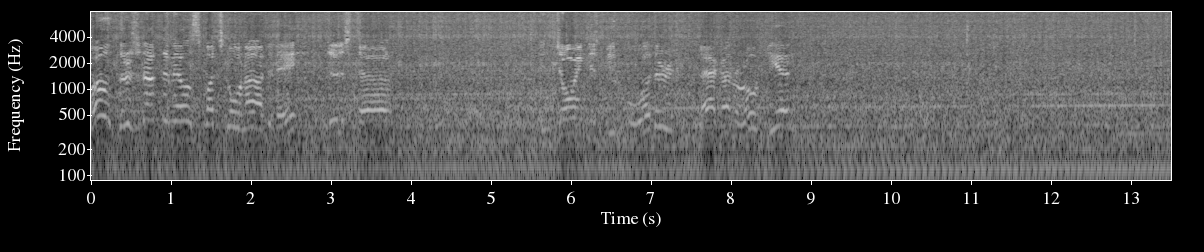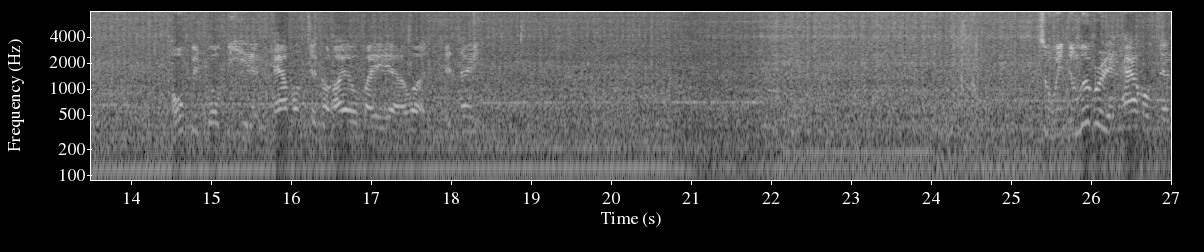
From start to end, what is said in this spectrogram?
Well, there's nothing else much going on today. Just uh, enjoying this beautiful weather. Back on the road again. Hoping we'll be in Hamilton, Ohio by uh, what midnight. So we deliver in Hamilton.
